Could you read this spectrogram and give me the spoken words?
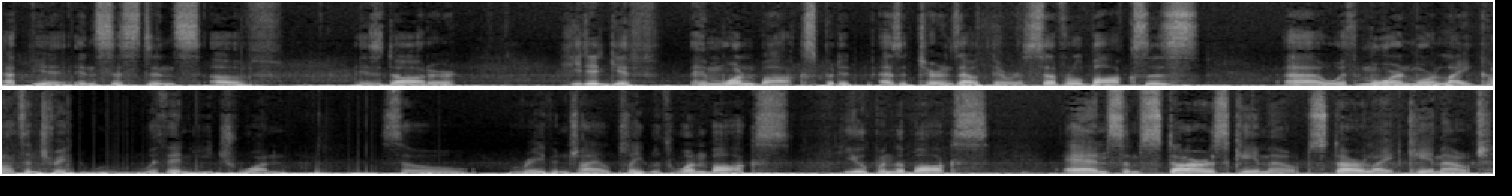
at the insistence of his daughter, he did give him one box, but it, as it turns out, there were several boxes uh, with more and more light concentrated w- within each one. So Ravenchild played with one box. He opened the box, and some stars came out. Starlight came out.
